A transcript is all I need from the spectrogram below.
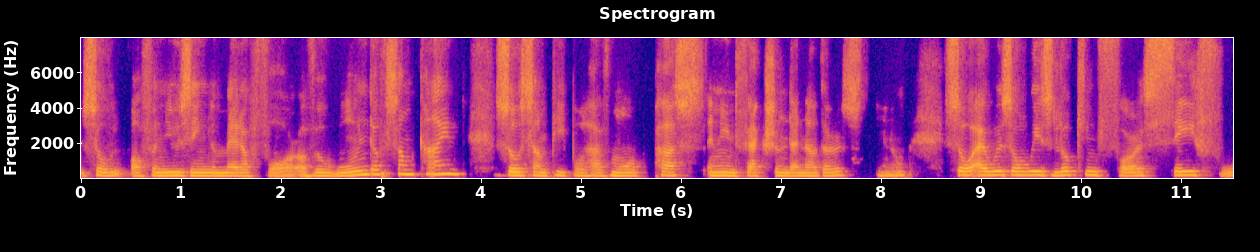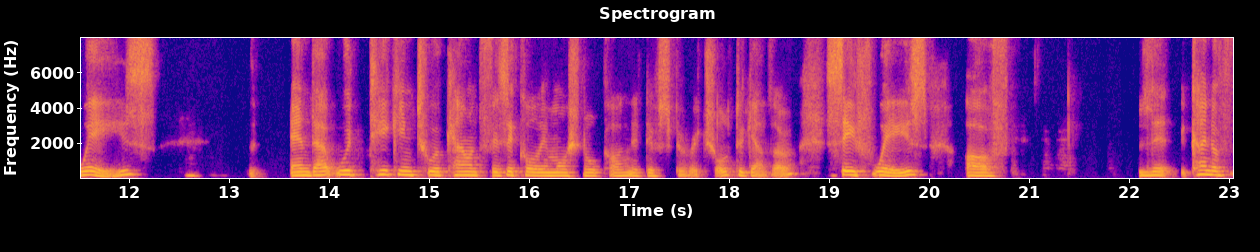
so often using the metaphor of a wound of some kind. So some people have more pus and infection than others, you know. So I was always looking for safe ways and that would take into account physical, emotional, cognitive, spiritual together, safe ways of kind of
